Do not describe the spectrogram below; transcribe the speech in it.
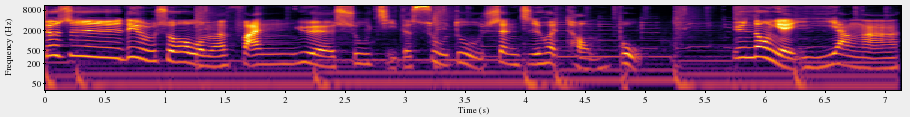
就是例如说，我们翻阅书籍的速度甚至会同步，运动也一样啊。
